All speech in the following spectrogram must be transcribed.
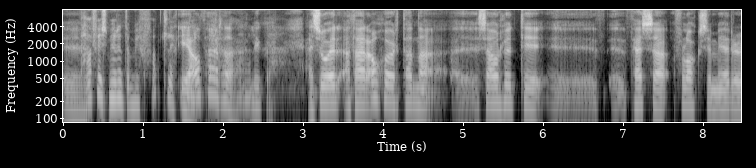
það finnst mér enda mjög fallegt. Já, það er það líka. En svo er að það er áhugavert þarna eh, sá hluti e, þessa flokk sem eru,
